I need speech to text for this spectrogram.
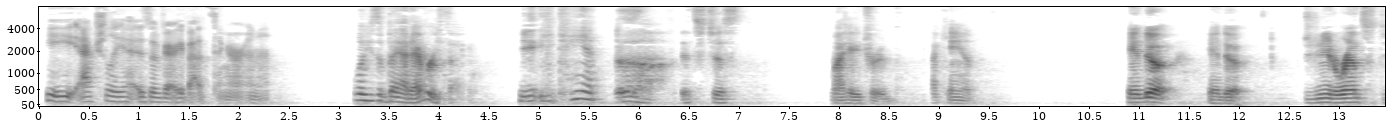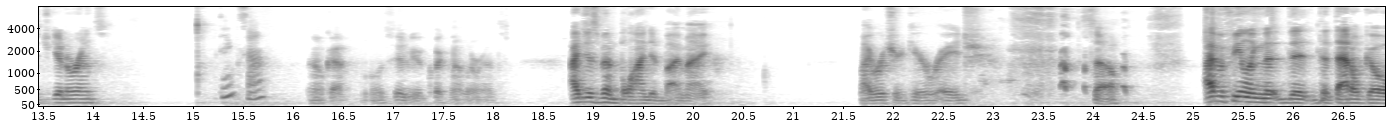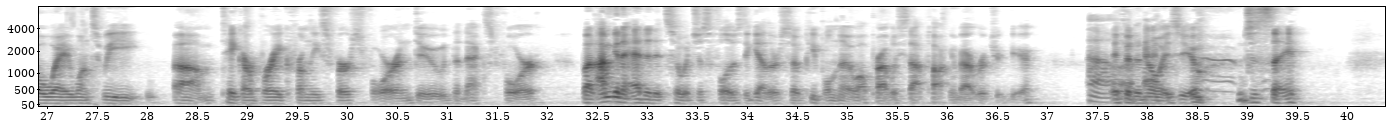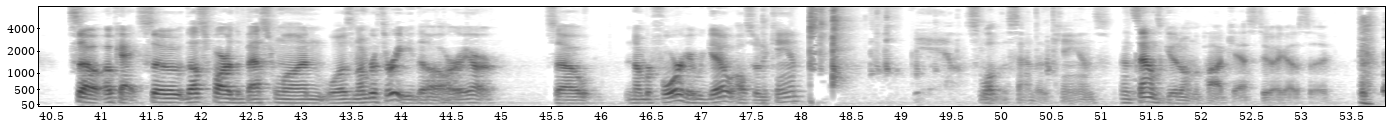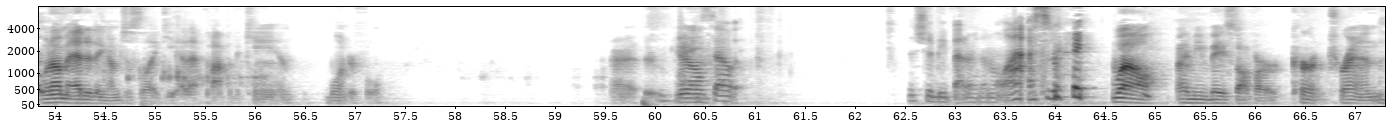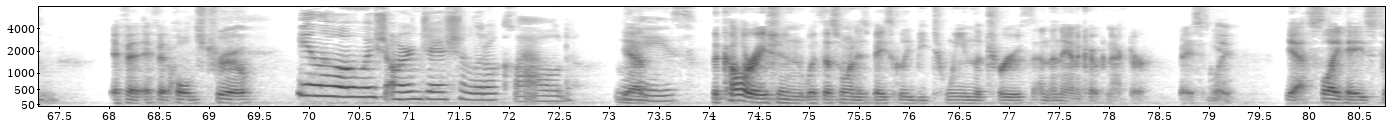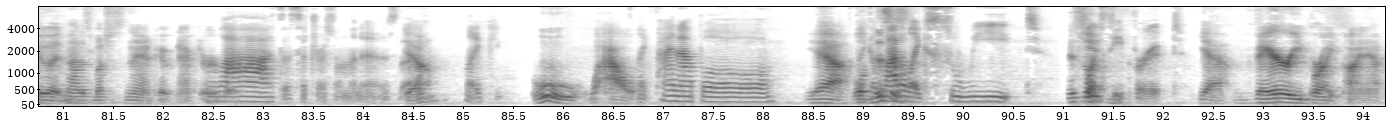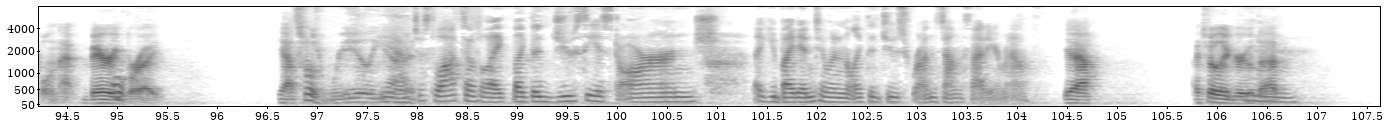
He actually is a very bad singer in it. Well, he's a bad everything. He he can't. Ugh, it's just my hatred. I can't. Can't do it. Can't do it. Did you need a rinse? Did you get a rinse? I think so. Okay. Well, let's give you a quick another rinse. I just been blinded by my my Richard Gere rage. so I have a feeling that, that that that'll go away once we um, take our break from these first four and do the next four. But I'm gonna edit it so it just flows together, so people know I'll probably stop talking about Richard Gere Oh, if it okay. annoys you. just saying. So okay, so thus far the best one was number three, the RAR. So number four, here we go, also in a can. Yeah, just love the sound of the cans. And it sounds good on the podcast too. I gotta say, when I'm editing, I'm just like, yeah, that pop of the can, wonderful. All right, there we go. Okay, so this should be better than the last, right? Well, I mean, based off our current trend, if it if it holds true, Yellowish, orangish, a little cloud. Yeah. Haze. The coloration with this one is basically between the truth and the Nanticoke nectar, basically. Yeah, slight haze to it, not as much as the Nanticoke nectar. but- Lots of citrus on the nose, though. Yeah. Like Ooh, wow. like pineapple, yeah, well, like a this lot is of like sweet, this is juicy like fruit. yeah, very bright pineapple in that, very Oh. bright. Yeah, it smells really Yeah, good. just lots of like like the juiciest orange. Like you bite into it and like the juice runs down the side of your mouth. Yeah, I totally agree with that. Mm.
